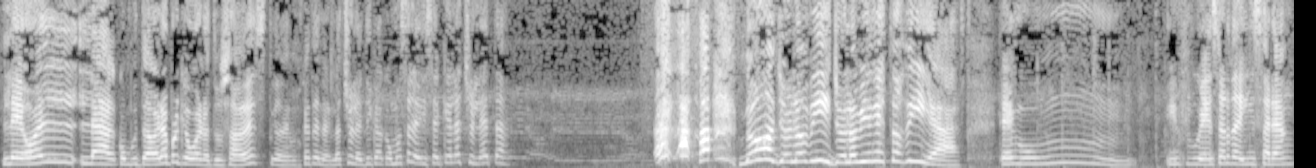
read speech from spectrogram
leo el- la computadora porque, bueno, tú sabes, tenemos que tener la chuletica. ¿Cómo se le dice que la chuleta? no, yo lo vi, yo lo vi en estos días en un influencer de Instagram,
